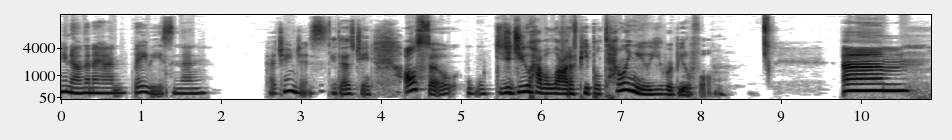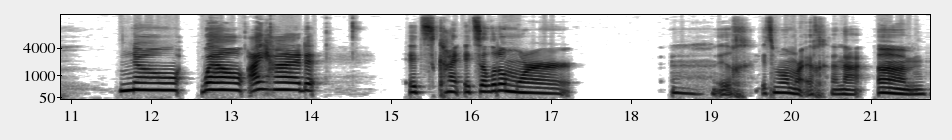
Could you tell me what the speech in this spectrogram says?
you know, then I had babies and then that changes. It does change. Also, did you have a lot of people telling you you were beautiful? Um, no. Well, I had. It's kind. It's a little more. Ugh. It's a little more ugh than that. Um,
